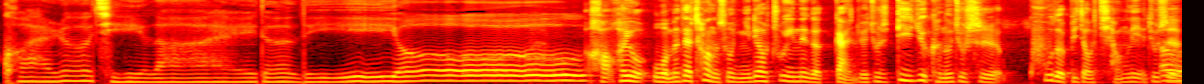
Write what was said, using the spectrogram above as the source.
快乐起来的理由。好，还有我们在唱的时候，你一定要注意那个感觉，就是第一句可能就是。哭的比较强烈，就是，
